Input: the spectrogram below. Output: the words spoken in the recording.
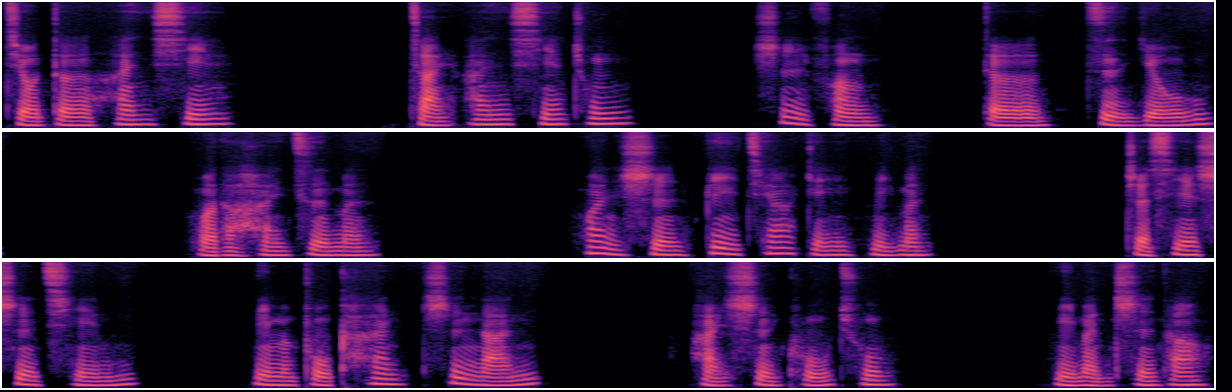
就得安歇，在安歇中释放得自由，我的孩子们，万事必加给你们。这些事情，你们不看是难，还是苦楚？你们知道，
